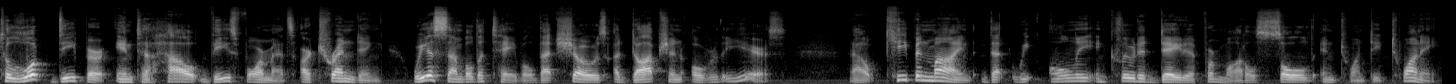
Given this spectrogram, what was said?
To look deeper into how these formats are trending, we assembled a table that shows adoption over the years. Now, keep in mind that we only included data for models sold in 2020.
